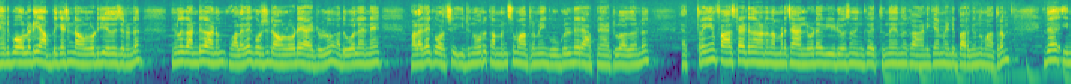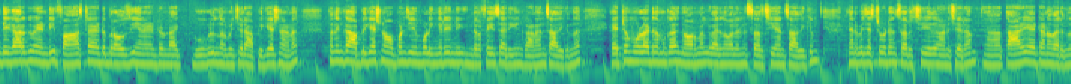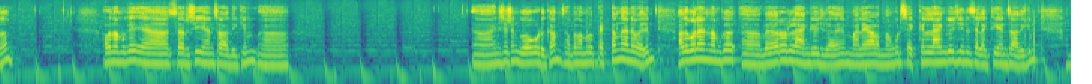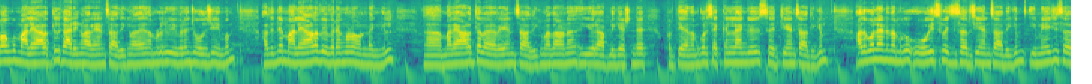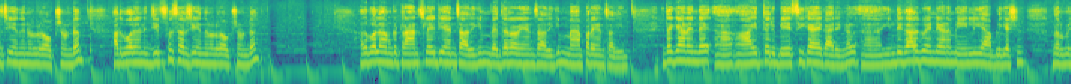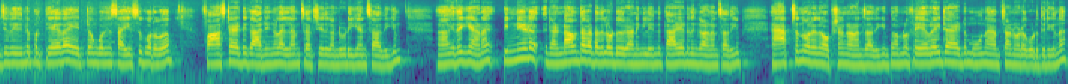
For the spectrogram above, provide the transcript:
ഞാനിപ്പോൾ ഓൾറെഡി ആപ്ലിക്കേഷൻ ഡൗൺലോഡ് ചെയ്ത് വെച്ചിട്ടുണ്ട്. നിങ്ങൾ കണ്ടു കാണും. വളരെ കുറച്ച് ഡൗൺലോഡേ ആയിട്ടുള്ളൂ. അതുപോലെ തന്നെ വളരെ കുറച്ച് ഇരുന്നൂറ് കമൻസ് മാത്രമേ ഗൂഗിളിന്റെ ഒരു ആപ്പിനായിട്ടുള്ളൂ അതുകൊണ്ട് എത്രയും ഫാസ്റ്റായിട്ടാണ് നമ്മുടെ ചാനലിലൂടെ വീഡിയോസ് നിങ്ങൾക്ക് എത്തുന്നതെന്ന് കാണിക്കാൻ വേണ്ടി പറഞ്ഞെന്ന് മാത്രം. ഇത് ഇന്ത്യക്കാർക്ക് വേണ്ടി ഫാസ്റ്റായിട്ട് ബ്രൗസ് ചെയ്യാനായിട്ട് ഗൂഗിൾ നിർമ്മിച്ച ഒരു ആപ്ലിക്കേഷനാണ് ഇപ്പോൾ നിങ്ങൾക്ക് ആപ്ലിക്കേഷൻ ഓപ്പൺ ചെയ്യുമ്പോൾ ഇങ്ങനെ ഒരു ഇന്റർഫേസ് ആയിരിക്കും കാണാൻ സാധിക്കുന്നത്. ഏറ്റവും കൂടുതലായിട്ട് നമുക്ക് നോർമൽ വരുന്ന പോലെ തന്നെ സെർച്ച് ചെയ്യാൻ സാധിക്കും. ഞാനിപ്പോൾ ജസ്റ്റ് ഇവിടെ സെർച്ച് ചെയ്ത് കാണിച്ചു താഴെയായിട്ടാണ് വരുന്നത്. അപ്പോൾ നമുക്ക് സെർച്ച് ചെയ്യാൻ സാധിക്കും. അതിനുശേഷം ഗോ കൊടുക്കാം. അപ്പോൾ നമ്മൾ പെട്ടെന്ന് തന്നെ വരും. അതുപോലെ തന്നെ നമുക്ക് വേറൊരു ലാംഗ്വേജിൽ അതായത് മലയാളം നമുക്കൊരു സെക്കൻഡ് ലാംഗ്വേജ് ഇതിന് സെലക്ട് ചെയ്യാൻ സാധിക്കും. അപ്പോൾ നമുക്ക് മലയാളത്തിൽ കാര്യങ്ങൾ അറിയാൻ സാധിക്കും. അതായത് നമ്മളൊരു വിവരം ചോദിച്ചു കഴിയുമ്പം അതിന്റെ മലയാള വിവരങ്ങളുണ്ടെങ്കിൽ മലയാളത്തിൽ അറിയാൻ സാധിക്കും. അതാണ് ഈ ഒരു ആപ്ലിക്കേഷന്റെ പ്രത്യേകത. നമുക്കൊരു സെക്കൻഡ് ലാംഗ്വേജ് സെറ്റ് ചെയ്യാൻ സാധിക്കും. അതുപോലെ തന്നെ നമുക്ക് വോയിസ് വെച്ച് സെർച്ച് ചെയ്യാൻ സാധിക്കും. ഇമേജ് സെർച്ച് ചെയ്യുന്നതിനുള്ളൊരു ഓപ്ഷൻ ഉണ്ട്. അതുപോലെ തന്നെ ജിഫ് സെർച്ച് ചെയ്യുന്നതിനുള്ളൊരു ഓപ്ഷൻ ഉണ്ട്. അതുപോലെ നമുക്ക് ട്രാൻസ്ലേറ്റ് ചെയ്യാൻ സാധിക്കും വെതർ അറിയാൻ സാധിക്കും മാപ്പ് അറിയാൻ സാധിക്കും. ഇതൊക്കെയാണ് എന്റെ ആദ്യത്തെ ഒരു ബേസിക്കായ കാര്യങ്ങൾ. ഇന്ത്യക്കാർക്ക് വേണ്ടിയാണ് മെയിൻലി ഈ ആപ്ലിക്കേഷൻ നിർമ്മിച്ചത്. ഇതിന്റെ പ്രത്യേകത ഏറ്റവും കുറഞ്ഞ സൈസ് കുറവ് ഫാസ്റ്റായിട്ട് കാര്യങ്ങളെല്ലാം സെർച്ച് ചെയ്ത് കണ്ടുപിടിക്കാൻ സാധിക്കും. ഇതൊക്കെയാണ്. പിന്നീട് രണ്ടാമത്തെ ഘട്ടത്തിലോട്ട് വരികയാണെങ്കിൽ ഇതിന്റെ താഴെയായിട്ട് നിങ്ങൾക്ക് കാണാൻ സാധിക്കും. ആപ്സ് എന്ന് പറയുന്ന ഓപ്ഷൻ കാണാൻ സാധിക്കും. ഇപ്പോൾ നമ്മൾ ഫേവറേറ്റ് ആയിട്ട് മൂന്ന് ആപ്സാണ് ഇവിടെ കൊടുത്തിരിക്കുന്നത്.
